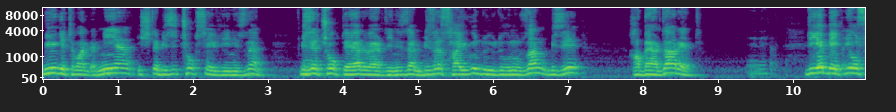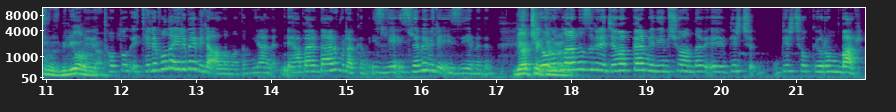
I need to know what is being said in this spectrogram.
Büyük ihtimalle niye? İşte bizi çok sevdiğinizden, bize çok değer verdiğinizden, bize saygı duyduğunuzdan bizi haberdar et Evet. Diye Çok- bekliyorsunuz biliyorum Evet, ben. toplu, e, telefonu elime bile alamadım. Yani e, haberdarı bırakın, izleye, izleme bile izleyemedim. Gerçekten öyle. Yorumlarınızı bile cevap vermediğim şu anda e, birçok birçok yorum var.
